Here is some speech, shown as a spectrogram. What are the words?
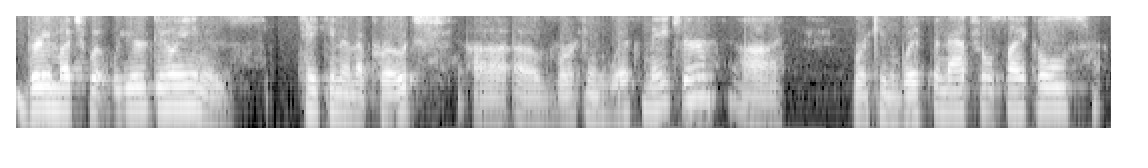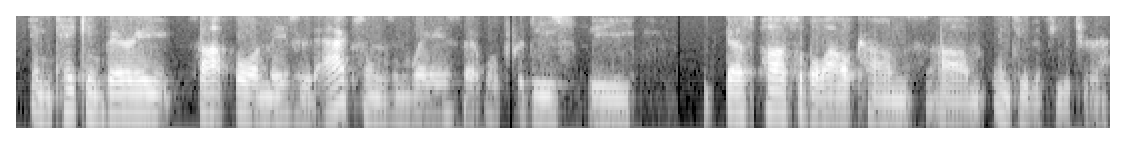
Very much what we are doing is taking an approach uh, of working with nature, uh, working with the natural cycles, and taking very thoughtful and measured actions in ways that will produce the best possible outcomes um, into the future.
